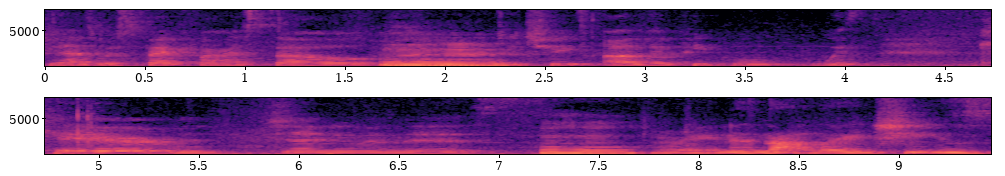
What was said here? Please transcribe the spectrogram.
She has respect for herself. She treats other people with care and genuineness. Mm-hmm. Right, and it's not like she's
